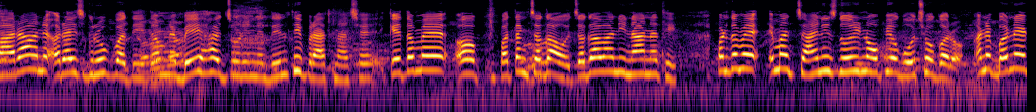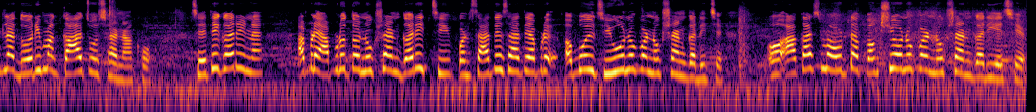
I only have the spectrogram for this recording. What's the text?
મારા અને અરાઈસ ગ્રુપ વતી તમને બે હાથ જોડીને દિલથી પ્રાર્થના છે કે તમે પતંગ ચગાવો. ચગાવવાની ના નથી પણ તમે એમાં ચાઇનીઝ દોરીનો ઉપયોગ ઓછો કરો અને બને એટલા દોરીમાં કાચ ઓછા નાખો. જેથી કરીને આપણે આપણું તો નુકસાન કરી જ છીએ પણ સાથે સાથે આપણે અબોલ જીવોનું પણ નુકસાન કરીએ છીએ આકાશમાં ઉડતા પક્ષીઓનું પણ નુકસાન કરીએ છીએ.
